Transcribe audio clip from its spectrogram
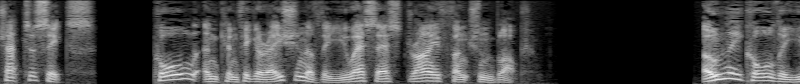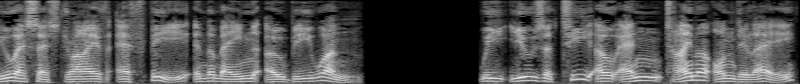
Chapter 6 Call and configuration of the USS drive function block. Only call the USS drive FB in the main OB1. We use a TON timer on delay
